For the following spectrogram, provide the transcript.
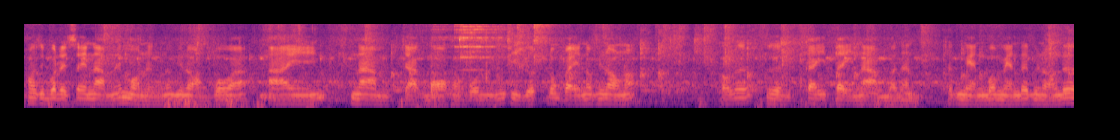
เฮาสิบ่อได้ใส่น้ำในหม้อหนึ่งนะพี่น้องเพราะว่าไอายน้ำจากหม้อข้างบนมันสิหยดลงไปนะพี่น้องเนาะ เขาเลยเอื้อนไก่ไต่น้ำว่าซั่นจักแมนบ่แมนเด้พี่น้องเด้อ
